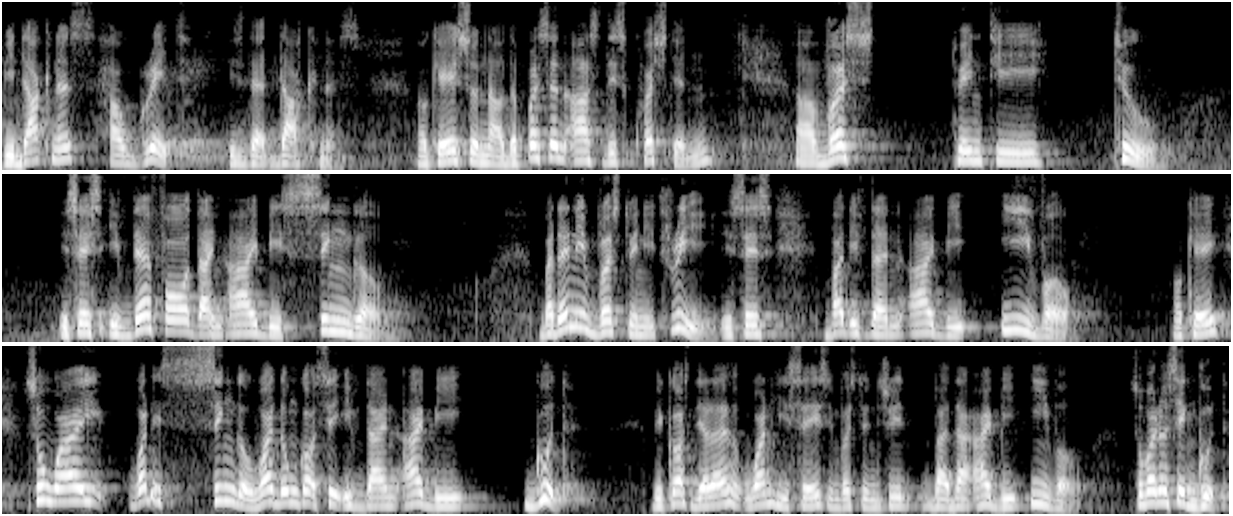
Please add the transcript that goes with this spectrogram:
be darkness, how great is that darkness? Okay, so now the person asked this question, uh, verse 22. It says, If therefore thine eye be single. But then in verse 23, it says, But if thine eye be evil. Okay? So why, what is single? Why don't God say, If thine eye be good? Because the other one he says in verse 23, But thine eye be evil. So why don't say good?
